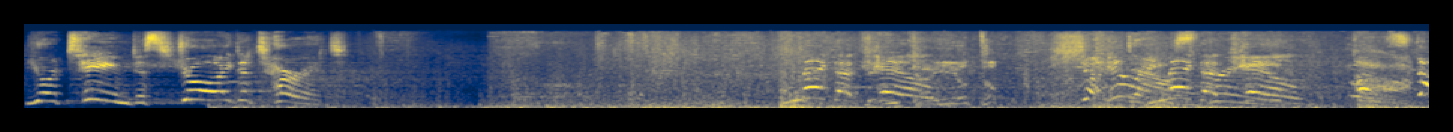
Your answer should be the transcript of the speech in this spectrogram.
Your team destroyed a turret! Mega kill! Shut down! Mega kill!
